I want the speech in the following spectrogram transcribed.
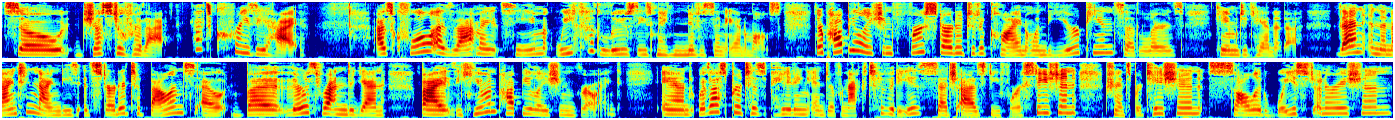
so just over that. That's crazy high. As cool as that might seem, we could lose these magnificent animals. Their population first started to decline when the European settlers came to Canada. Then in the 1990s, it started to balance out, but they're threatened again by the human population growing. And with us participating in different activities such as deforestation, transportation, solid waste generation,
